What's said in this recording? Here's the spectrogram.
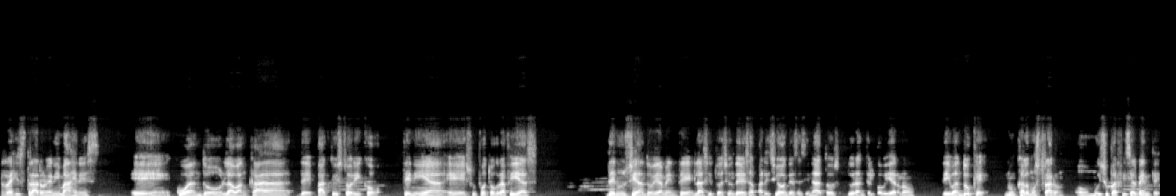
registraron en imágenes eh, cuando la bancada de Pacto Histórico tenía sus fotografías denunciando obviamente la situación de desaparición, de asesinatos durante el gobierno de Iván Duque. Nunca lo mostraron, o muy superficialmente,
